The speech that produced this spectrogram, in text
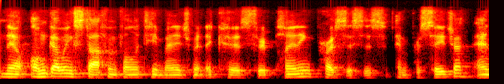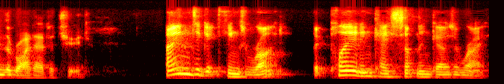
Now, ongoing staff and volunteer management occurs through planning processes and procedure and the right attitude. Aim to get things right, but plan in case something goes awry.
